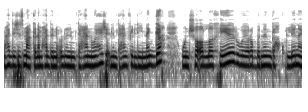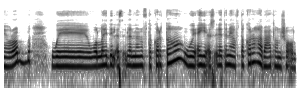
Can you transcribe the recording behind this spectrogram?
ومحدش يسمع كلام حد يقول له الامتحان وحش الامتحان في اللي ينجح. وإن شاء الله خير ويا رب ننجح كلنا يا رب. والله دي الأسئلة اللي أنا افتكرتها وأي أسئلة تانية افتكرها هبعتها إن شاء الله.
